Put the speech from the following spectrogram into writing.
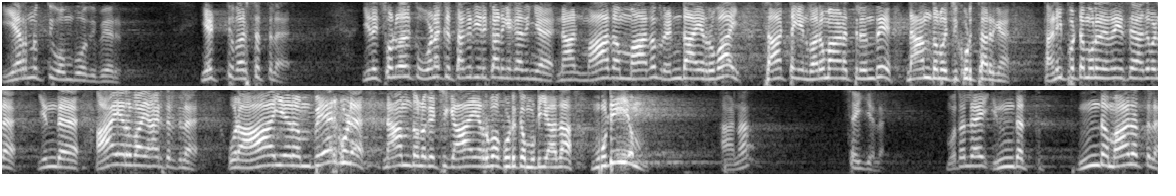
இருநூத்தி ஒன்பது பேர். எட்டு வருஷத்துல. இதை சொல்வதற்கு உனக்கு தகுதி இருக்கான்னு கேட்காதீங்க. நான் மாதம் மாதம் ரெண்டாயிரம் ரூபாய் சாட்டையின் வருமானத்திலிருந்து நாம் தமிழ்ச்சி கொடுத்தாருங்க தனிப்பட்ட முறையில் நிறைய செய்ய அதுவல இந்த ஆயிரம் ரூபாய் ஆயிரத்தி எட்டுல ஒரு ஆயிரம் பேர் கூட நாம் தமிழ் கட்சிக்கு ஆயிரம் ரூபாய் கொடுக்க முடியாதா? முடியும். ஆனா செய்யல. முதல்ல இந்த இந்த மாதத்துல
